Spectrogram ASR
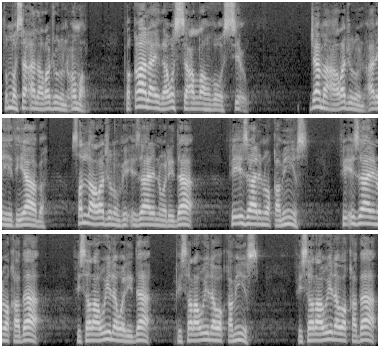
ثم سأل رجل عمر فقال إذا وسع الله فوسعوا. جمع رجل عليه ثيابه صلى رجل في إزار ورداء في إزار وقميص في إزار وقباء في سراويل ورداء في سراويل وقميص في سراويل وقباء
